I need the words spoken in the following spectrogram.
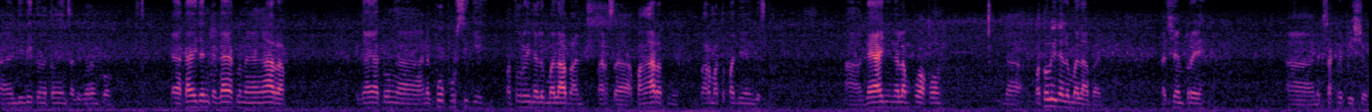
Ah, hindi dito na to sa likuran ko. Kaya kayo dyan, kagaya kong nangangarap, kagaya kong ah, nagpupursige, patuloy na lumalaban para sa pangarap niyo, para matupad niyo yung gusto. Ah, gayahin niyo na lang po ako na patuloy na lumalaban. At syempre, ah, nagsakripisyo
